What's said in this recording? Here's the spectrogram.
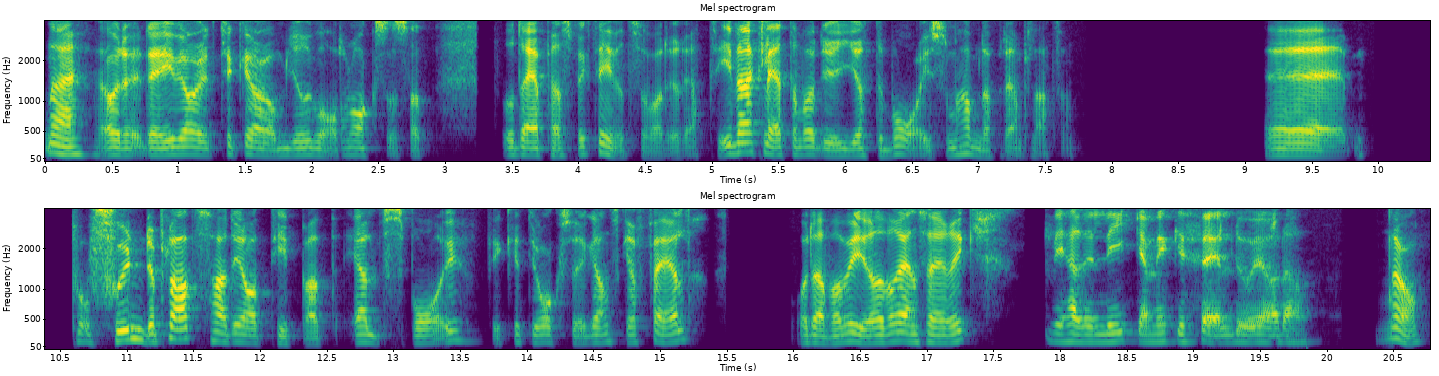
Nej, och det, det tycker jag om Djurgården också. Så att ur det perspektivet så var det ju rätt. I verkligheten var det ju Göteborg som hamnade på den platsen. Eh, på sjunde plats hade jag tippat Elfsborg, vilket ju också är ganska fel. Och där var vi överens Erik. Vi hade lika mycket fel du och jag där. Ja.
